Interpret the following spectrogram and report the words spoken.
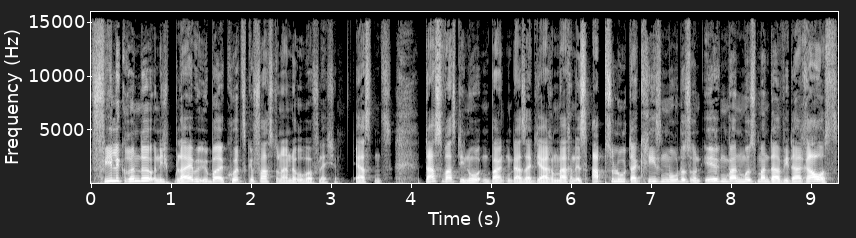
Viele Gründe und ich bleibe überall kurz gefasst und an der Oberfläche. Erstens, das, was die Notenbanken da seit Jahren machen, ist absoluter Krisenmodus und irgendwann muss man da wieder raus.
